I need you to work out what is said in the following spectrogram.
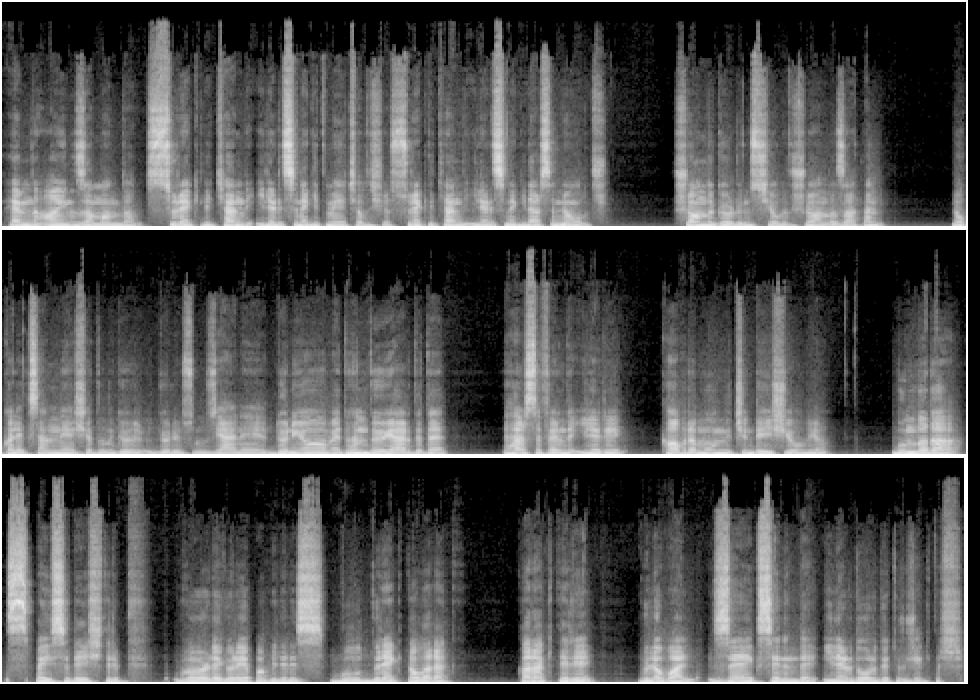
hem de aynı zamanda sürekli kendi ilerisine gitmeye çalışıyor. Sürekli kendi ilerisine giderse ne olur? Şu anda gördüğünüz şey olur. Şu anda zaten lokal eksenin ne yaşadığını gör, görüyorsunuz. Yani dönüyor ve döndüğü yerde de her seferinde ileri kavramı onun için değişiyor oluyor. Bunda da space'i değiştirip World'e göre yapabiliriz. Bu direkt olarak karakteri global z ekseninde ileri doğru götürecektir.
